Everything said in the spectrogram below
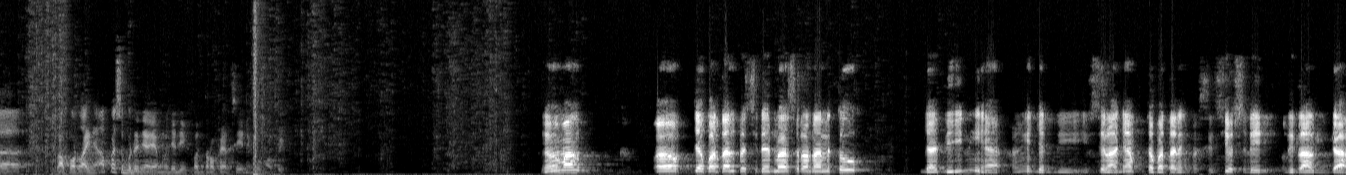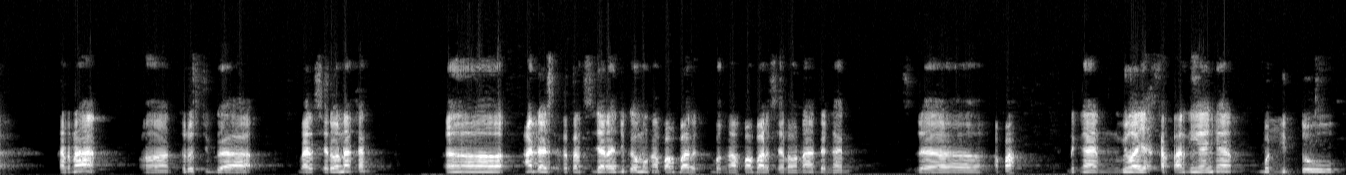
lapor lainnya. Apa sebenarnya yang menjadi kontroversi ini, Bung Opik? Ya memang eh, jabatan Presiden Barcelona itu jadi ini ya, kayaknya jadi istilahnya jabatan yang prestisius di, di La Liga. Karena eh, terus juga Barcelona kan eh, ada catatan sejarah juga mengapa Bar, mengapa Barcelona dengan eh, apa dengan wilayah Katanianya begitu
